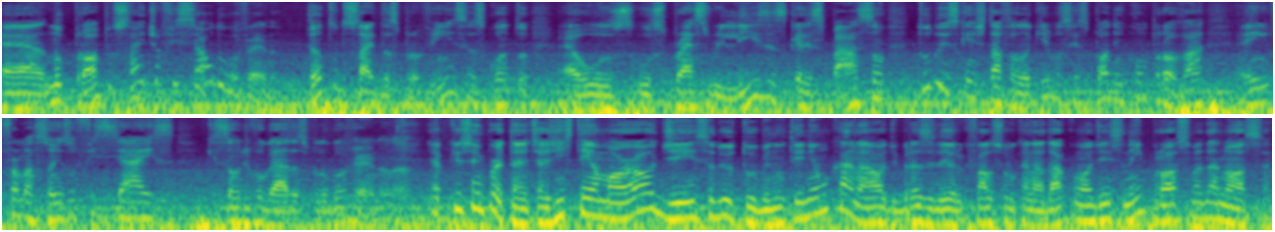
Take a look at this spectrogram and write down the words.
É, no próprio site oficial do governo, tanto do site das províncias quanto é, os, os press releases que eles passam, tudo isso que a gente está falando aqui vocês podem comprovar em informações oficiais que são divulgadas pelo governo, né? É porque isso é importante. A gente tem a maior audiência do YouTube. Não tem nenhum canal de brasileiro que fala sobre o Canadá com uma audiência nem próxima da nossa.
